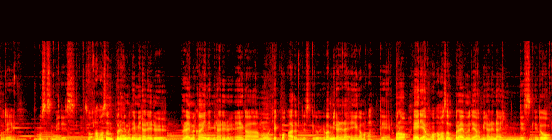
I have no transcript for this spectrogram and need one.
のでおすすめです。そう Amazon プライムで見られるプライム会員で見られる映画も結構あるんですけどやっぱ見られない映画もあってこのエイリアンも Amazon プライムでは見られないんですけど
